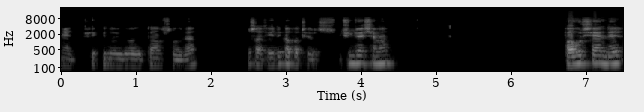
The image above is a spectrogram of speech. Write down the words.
Evet, bu şekilde uyguladıktan sonra bu sayfayı da kapatıyoruz. Üçüncü aşama PowerShell'de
